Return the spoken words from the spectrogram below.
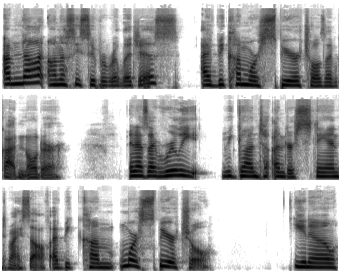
I'm not honestly super religious. I've become more spiritual as I've gotten older. And as I've really begun to understand myself, I've become more spiritual. You know,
